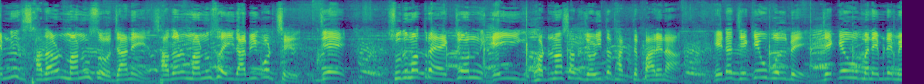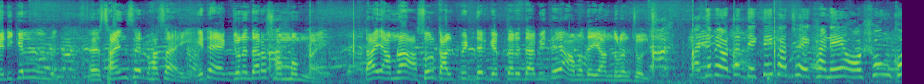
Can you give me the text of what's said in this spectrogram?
এমনি সাধারণ মানুষও জানে সাধারণ মানুষও এই দাবি করছে যে শুধুমাত্র একজন এই ঘটনার সাথে জড়িত থাকতে পারে না। এটা যে কেউ বলবে যে কেউ মানে এমনি মেডিকেল সায়েন্সের ভাষায় এটা একজনের দ্বারা সম্ভব নয়। তাই আমরা আসল কালপিটদের গ্রেপ্তারের দাবিতে আমাদের এই আন্দোলন চলছে। একদমই অর্থাৎ দেখতেই পাচ্ছ এখানে অসংখ্য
